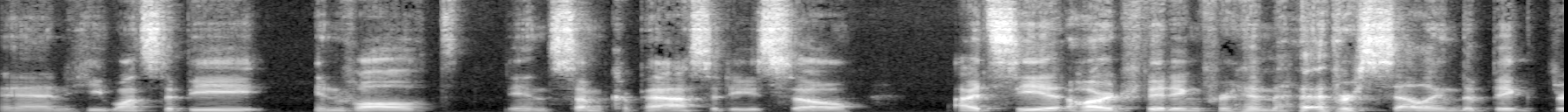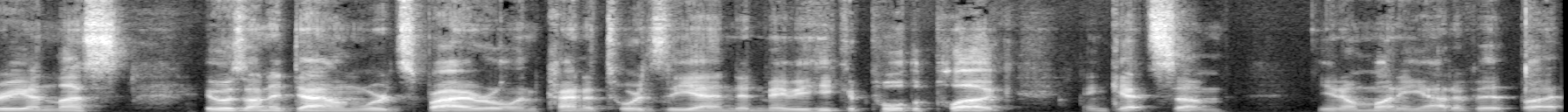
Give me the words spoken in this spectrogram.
and he wants to be involved in some capacity. So I'd see it hard fitting for him ever selling the big three unless it was on a downward spiral and kind of towards the end, and maybe he could pull the plug and get some, you know, money out of it. But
